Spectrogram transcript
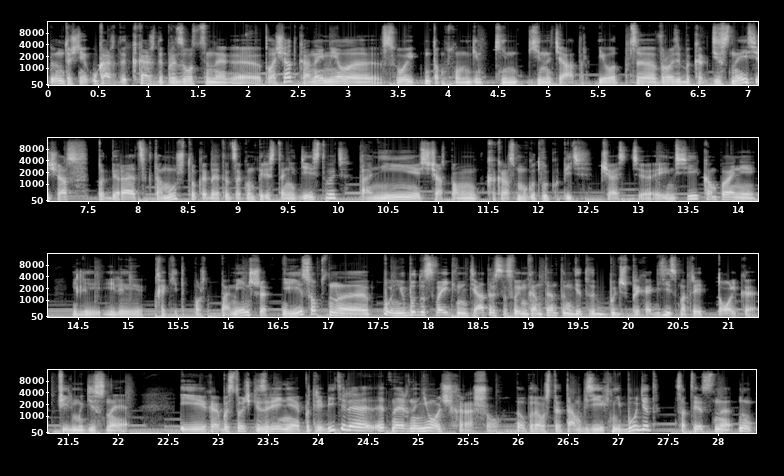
ну, точнее, у каждой, каждая производственная э, площадка, она имела свой, ну, там, условно, кин- кин- кинотеатр. И вот э, вроде бы как Дисней сейчас подбирается к тому, что когда этот закон перестанет действовать, они сейчас, по-моему, как раз могут выкупить часть э, AMC компании или, или какие-то, может, поменьше. И, собственно, у них будут свои кинотеатры со своим контентом, где ты будешь приходить и смотреть только фильмы Диснея. И как бы с точки зрения потребителя это, наверное, не очень хорошо. Ну, потому что там, где их не будет, соответственно, ну,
